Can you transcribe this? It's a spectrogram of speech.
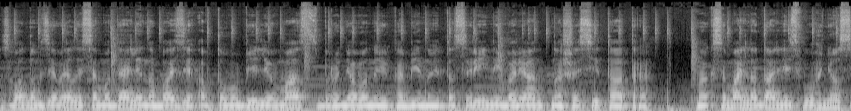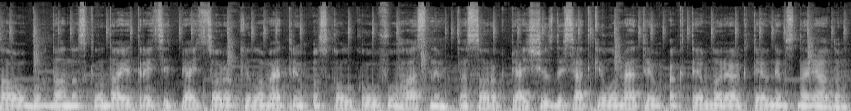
Згодом з'явилися моделі на базі автомобілів МАЗ з броньованою кабіною та серійний варіант на шасі Татра. Максимальна дальність вогню САУ Богдана складає 35-40 км осколково-фугасним та 45-60 км активно-реактивним снарядом.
